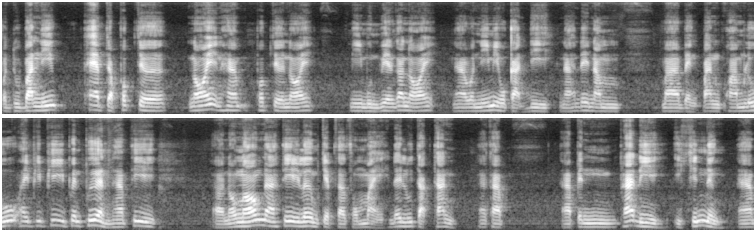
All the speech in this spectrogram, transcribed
ปัจจุบันนี้แทบจะพบเจอน้อยนะครับ พบเจอน้อย มีหมุนเวียนก็น้อยนะวันนี้มีโอกาสดีนะได้นำมาแบ่งปันความรู้ให้พี่ๆเพื่อนๆนะครับที่ น้องๆนะที่เริ่มเก็บสะสมใหม่ได้รู้จักท่านนะครับเป็นพระดีอีกชิ้นหนึ่งนะครับ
